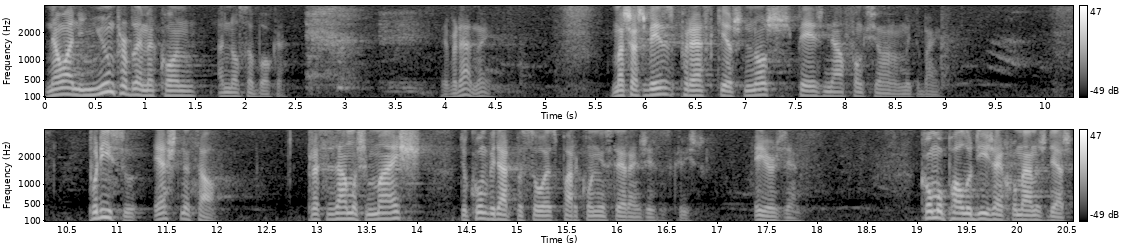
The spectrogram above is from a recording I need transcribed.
Não há nenhum problema com a nossa boca. É verdade, não é? Mas às vezes parece que os nossos pés não funcionam muito bem. Por isso, este Natal, precisamos mais de convidar pessoas para conhecerem Jesus Cristo. É urgente. Como Paulo diz em Romanos 10,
